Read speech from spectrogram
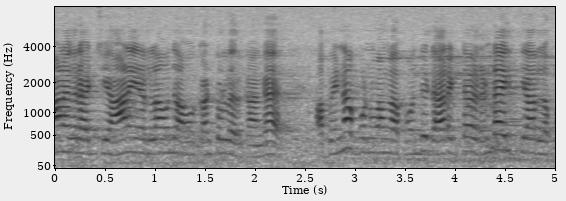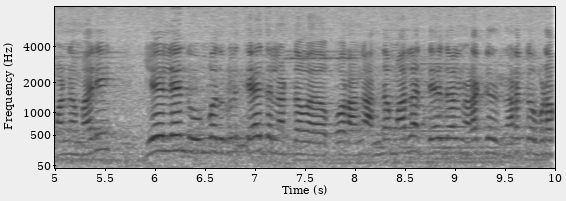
மாநகராட்சி ஆணையர்லாம் வந்து அவங்க கண்ட்ரோலில் இருக்காங்க. அப்போ என்ன பண்ணுவாங்க? அப்போ வந்து டைரெக்டாக ரெண்டாயிரத்தி ஆறில் பண்ண மாதிரி ஏழுலேருந்து ஒம்பதுக்குள்ளே தேர்தல் நடத்த போகிறாங்க அந்த மாதிரிலாம் தேர்தல் நடக்க நடக்க விட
